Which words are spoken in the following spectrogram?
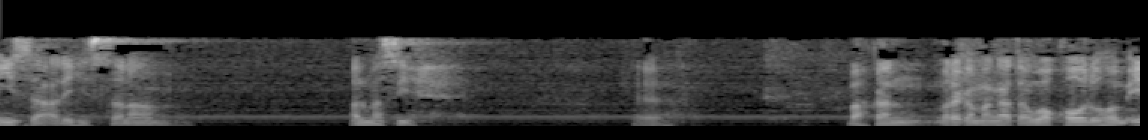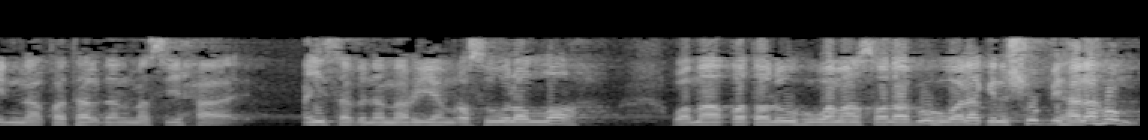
Isa alaihissalam Al-Masih. Ya. Bahkan mereka mengatakan wa qauluhum inna qatalna al-Masiha Isa bin Maryam Rasulullah wa ma qataluhu wa ma salabuhu walakin syubbiha lahum.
